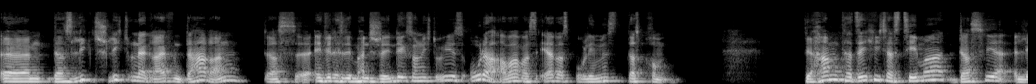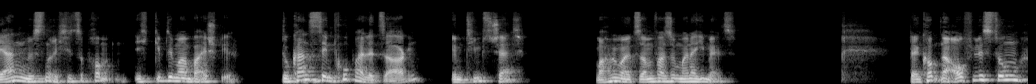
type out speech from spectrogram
Ähm, das liegt schlicht und ergreifend daran, dass äh, entweder der semantische Index noch nicht durch ist oder aber, was eher das Problem ist, das Prompten. Wir haben tatsächlich das Thema, dass wir lernen müssen, richtig zu prompten. Ich gebe dir mal ein Beispiel. Du kannst dem Copilot sagen, im Teams-Chat, machen wir mal eine Zusammenfassung meiner E-Mails. Dann kommt eine Auflistung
